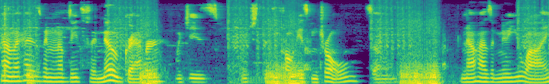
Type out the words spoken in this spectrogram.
Now there has to the node grabber, which is which the default is control, so now has a new UI.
